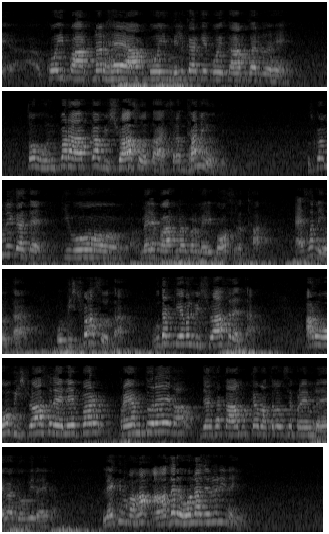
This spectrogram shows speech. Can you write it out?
कोई पार्टनर है, आप कोई मिलकर के कोई काम कर रहे हैं तो उन पर आपका विश्वास होता है, श्रद्धा नहीं होती। उसको हम नहीं कहते कि वो मेरे पार्टनर पर मेरी बहुत श्रद्धा है। ऐसा नहीं होता है। वो विश्वास होता है। उधर केवल विश्वास रहता है। और वो विश्वास रहने पर प्रेम तो रहेगा, जैसा काम के मतलब से प्रेम रहेगा, जो भी रहेगा। लेकिन वहाँ आदर होना ज़रूरी नहीं।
